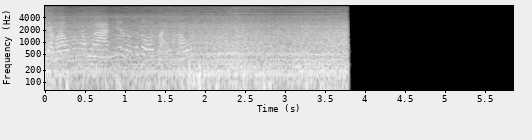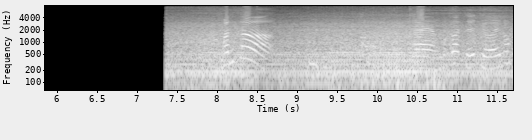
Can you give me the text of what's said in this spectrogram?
อย่างเรามาทำงานเนี่ยเราก็ต้องอาศัยเขามันก็ เฉยๆเนาะ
